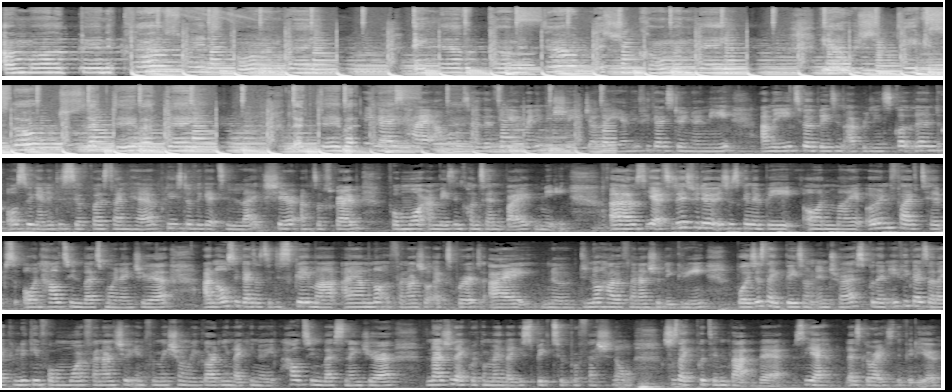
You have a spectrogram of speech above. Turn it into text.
I'm all up in the clouds when it's pouring rain. Ain't never coming down unless you call my name. Yeah, we should take it slow, just like day by day. Like day by day. Hey guys, hi, guys don't know me, I'm a YouTuber based in Aberdeen, Scotland. Also again, if this is your first time here, please don't forget to like, share and subscribe for more amazing content by me. Uh, so yeah, today's video is just going to be on my own 5 tips on how to invest more in Nigeria. And also guys, as a disclaimer, I am not a financial expert. I know, do not have a financial degree, but it's just like based on interest. But then if you guys are like looking for more financial information regarding like, you know, how to invest in Nigeria, then I actually like recommend that you speak to a professional. So just like putting that there. So yeah, let's go right into the video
